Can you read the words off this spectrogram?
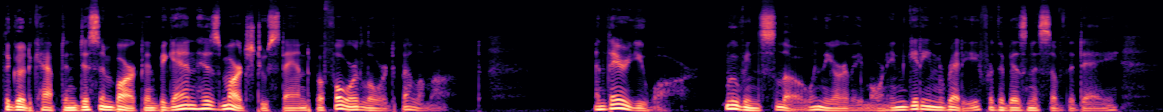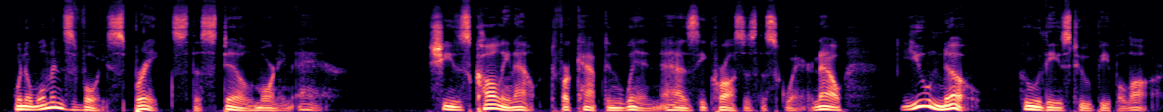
The good captain disembarked and began his march to stand before Lord Bellomont. And there you are, moving slow in the early morning, getting ready for the business of the day, when a woman's voice breaks the still morning air. She's calling out for Captain Wynne as he crosses the square. Now, you know who these two people are.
